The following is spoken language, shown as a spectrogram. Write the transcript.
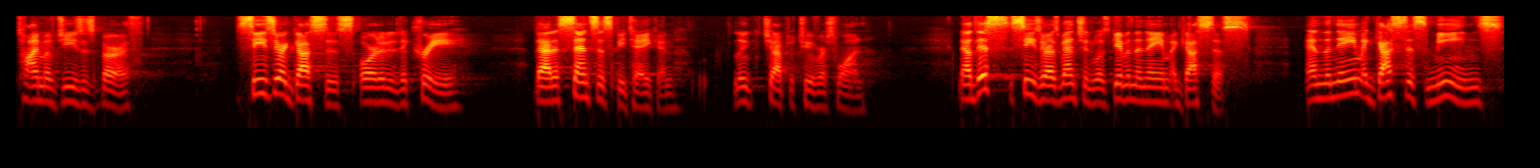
time of Jesus' birth, Caesar Augustus ordered a decree that a census be taken. Luke chapter 2, verse 1. Now, this Caesar, as mentioned, was given the name Augustus. And the name Augustus means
